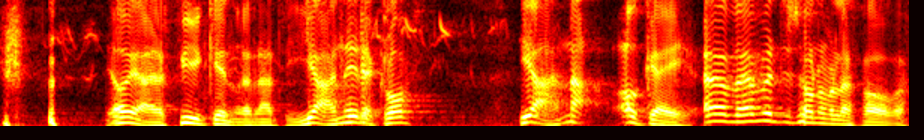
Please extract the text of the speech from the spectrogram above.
is, Oh ja, vier kinderen had hij. Ja, nee, dat klopt. Ja, nou, oké. Eh, we hebben het er zo nog wel even over.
